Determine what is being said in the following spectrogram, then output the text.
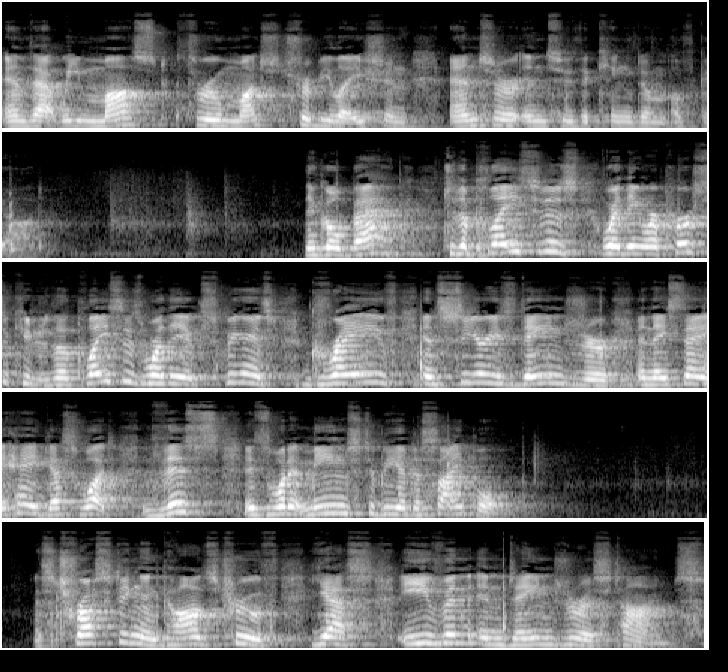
and that we must, through much tribulation, enter into the kingdom of God. They go back to the places where they were persecuted, the places where they experienced grave and serious danger, and they say, hey, guess what? This is what it means to be a disciple. It's trusting in God's truth, yes, even in dangerous times.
